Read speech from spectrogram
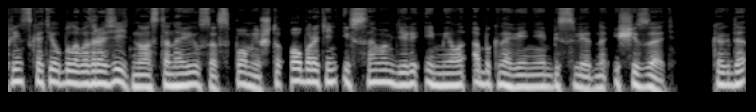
Принц хотел было возразить, но остановился, вспомнив, что оборотень и в самом деле имела обыкновение бесследно исчезать. Когда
